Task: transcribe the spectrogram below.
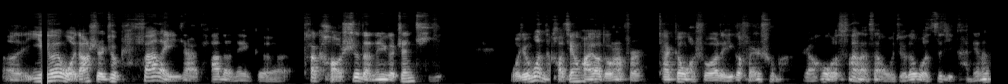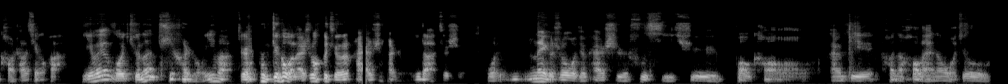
呃，因为我当时就翻了一下他的那个他考试的那个真题。我就问他考清华要多少分，他跟我说了一个分数嘛，然后我算了算，我觉得我自己肯定能考上清华，因为我觉得题很容易嘛，就是 对我来说，我觉得还是很容易的。就是我那个时候我就开始复习去报考 MBA，后来后来呢，我就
